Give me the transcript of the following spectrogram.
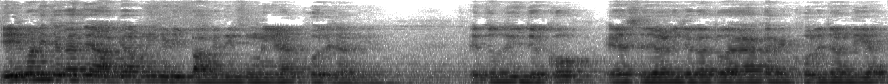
ਇਹ ਵਾਲੀ ਜਗ੍ਹਾ ਤੇ ਆ ਕੇ ਆਪਣੀ ਜਿਹੜੀ ਪੱਗ ਦੀ ਪੂਣੀ ਆ ਖੁੱਲ ਜਾਂਦੀ ਹੈ ਇਹ ਤੋਂ ਤੁਸੀਂ ਦੇਖੋ, ਇਸ ਵਾਲੀ ਜਗ੍ਹਾ ਤੋਂ ਐਂ ਕਰਕੇ ਖੁੱਲ ਜਾਂਦੀ ਹੈ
